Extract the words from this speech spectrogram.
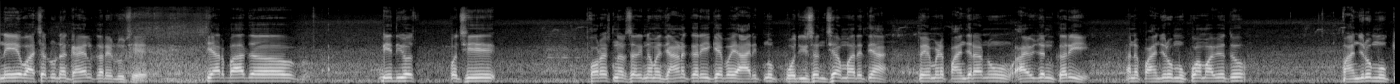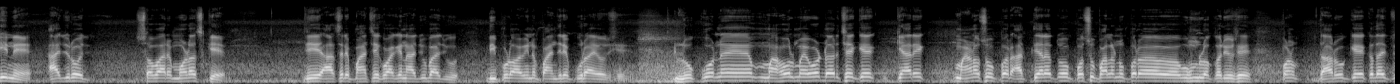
અને એ વાછરડુંને ઘાયલ કરેલું છે. ત્યારબાદ બે દિવસ પછી ફોરેસ્ટ નર્સરીને અમે જાણ કરી કે ભાઈ આ રીતનું પોઝિશન છે અમારે ત્યાં. તો એમણે પાંજરાનું આયોજન કરી અને પાંજરું મૂકવામાં આવ્યું હતું. પાંજરું મૂકીને આજરોજ સવારે મળસ્કે, જે આશરે પાંચેક વાગ્યાના આજુબાજુ દીપડો આવીને પાંજરે પુરાયો છે. લોકોને માહોલમાં એવો ડર છે કે ક્યારેક માણસો ઉપર, અત્યારે તો પશુપાલન ઉપર હુમલો કર્યો છે. પણ ધારો કે કદાચ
